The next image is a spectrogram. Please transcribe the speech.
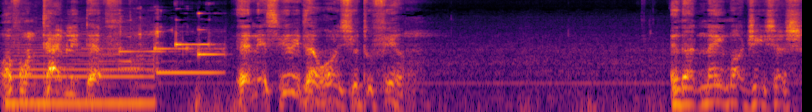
of untimely death, any spirit that wants you to fail, in the name of Jesus,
